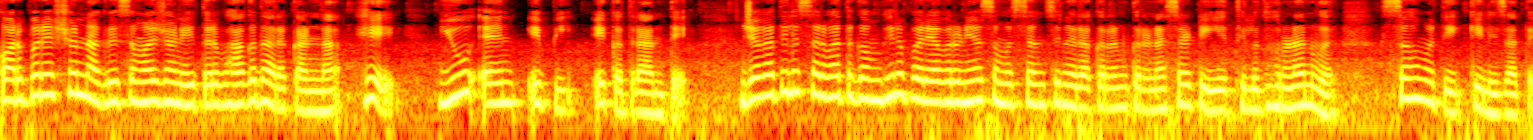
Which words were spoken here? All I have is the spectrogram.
कॉर्पोरेशन नागरी समाज आणि इतर भागधारकांना हे यू एन ए पी एकत्र आणते. जगातील सर्वात गंभीर पर्यावरणीय समस्यांचे निराकरण करण्यासाठी येथील धोरणांवर सहमती केली जाते.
